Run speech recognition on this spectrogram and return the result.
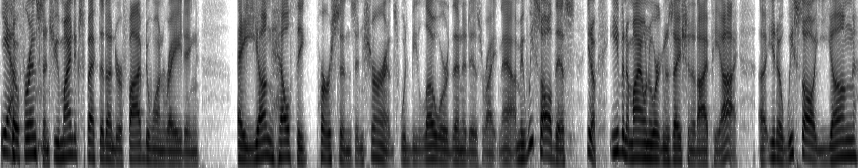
Yeah. So, for instance, you might expect that under a five to one rating, a young, healthy person's insurance would be lower than it is right now. I mean, we saw this, you know, even at my own organization at IPI. Uh, you know, we saw young,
